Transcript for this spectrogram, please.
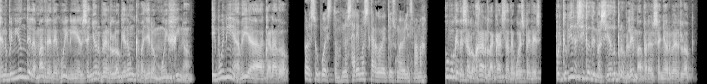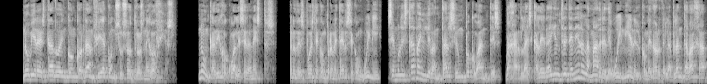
En opinión de la madre de Winnie, el señor Verloc era un caballero muy fino, y Winnie había aclarado Por supuesto, nos haremos cargo de tus muebles, mamá. Hubo que desalojar la casa de huéspedes porque hubiera sido demasiado problema para el señor Verloc. No hubiera estado en concordancia con sus otros negocios. Nunca dijo cuáles eran estos, pero después de comprometerse con Winnie, se molestaba en levantarse un poco antes, bajar la escalera y entretener a la madre de Winnie en el comedor de la planta baja,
